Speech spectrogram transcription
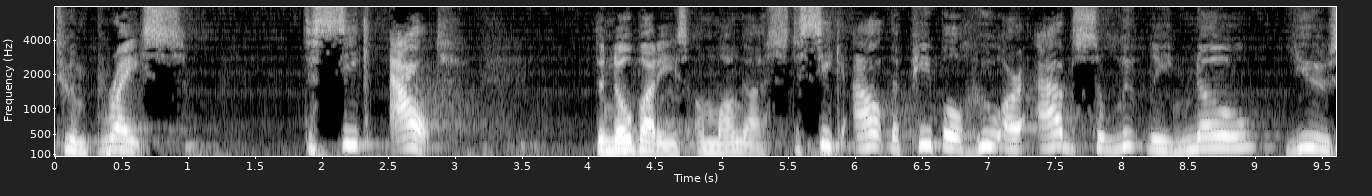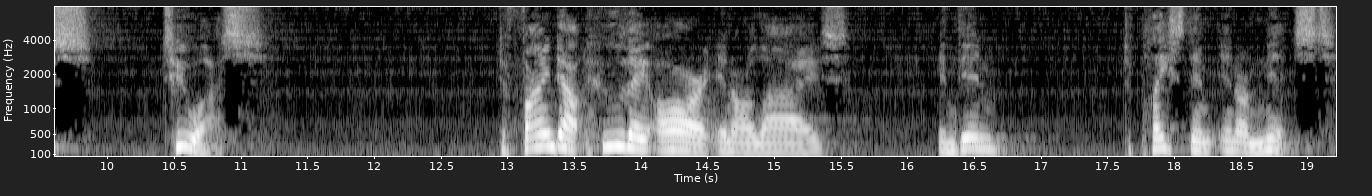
to embrace, to seek out the nobodies among us, to seek out the people who are absolutely no use to us, to find out who they are in our lives, and then to place them in our midst,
